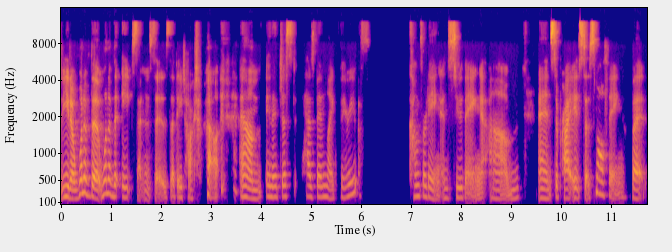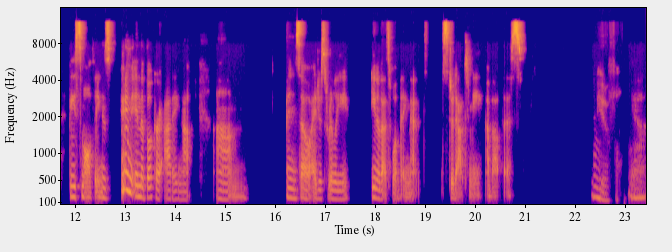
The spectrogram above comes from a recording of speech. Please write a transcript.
you know one of the one of the eight sentences that they talked about. Um and it just has been like very comforting and soothing um and surprise it's a small thing but these small things in the book are adding up. Um and so i just really you know that's one thing that stood out to me about this. Mm. Beautiful. Yeah.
